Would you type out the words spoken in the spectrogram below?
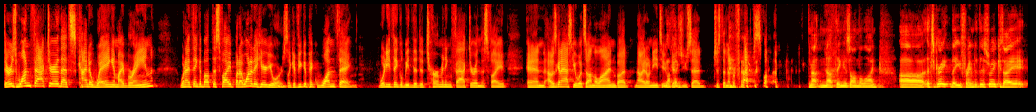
There's one factor that's kind of weighing in my brain when I think about this fight, but I wanted to hear yours. Like, if you could pick one thing, what do you think will be the determining factor in this fight? And I was going to ask you what's on the line, but now I don't need to because you said just the number five spot. Not nothing is on the line. Uh, it's great that you framed it this way because I,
